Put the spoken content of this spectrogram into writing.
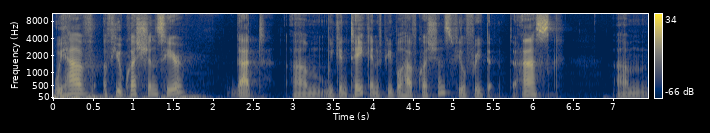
We have a few questions here that um, we can take, and if people have questions, feel free to, to ask. Um,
